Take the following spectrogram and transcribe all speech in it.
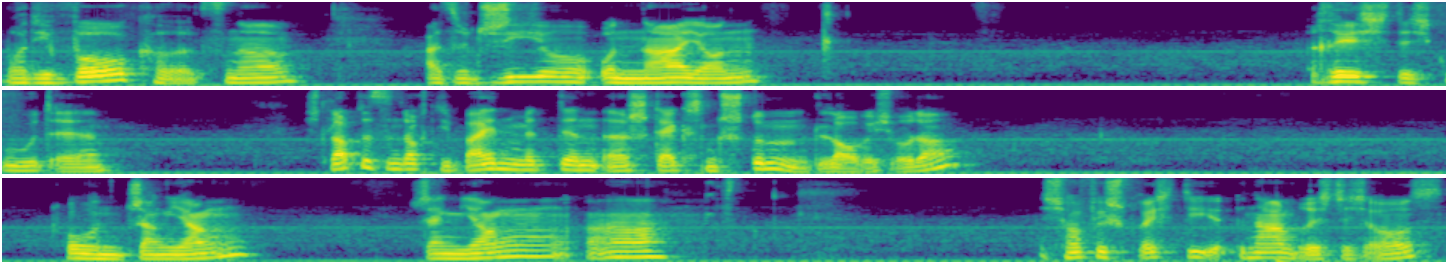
Boah, die Vocals, ne? Also Gio und Nayon. Richtig gut, ey. Ich glaube, das sind doch die beiden mit den äh, stärksten Stimmen, glaube ich, oder? Und Zhang Yang. Zhang Yang, äh, ich hoffe, ich spreche die Namen richtig aus.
